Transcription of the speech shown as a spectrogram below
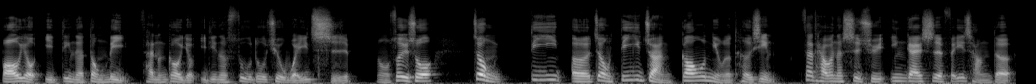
保有一定的动力，才能够有一定的速度去维持哦。所以说，这种低呃这种低转高扭的特性，在台湾的市区应该是非常的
